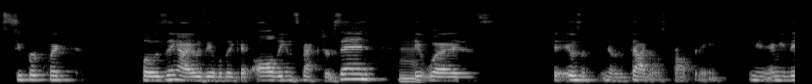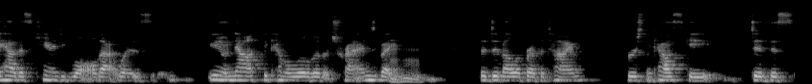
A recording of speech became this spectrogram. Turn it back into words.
super quick closing. I was able to get all the inspectors in. Mm. It was it was a you know, it was a fabulous property. I mean, I mean, they had this candy wall that was, you know, now it's become a little bit of a trend, but mm-hmm. the developer at the time, Bruce Makowsky, did this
